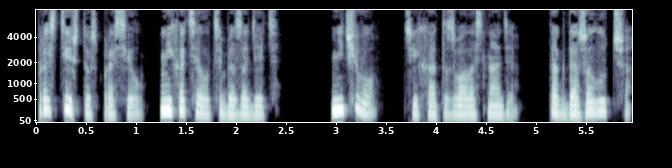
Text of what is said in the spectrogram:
«Прости, что спросил. Не хотела тебя задеть». «Ничего», — тихо отозвалась Надя. «Так даже лучше».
